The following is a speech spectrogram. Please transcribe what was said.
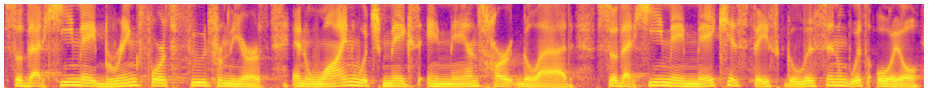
so that he may bring forth food from the earth, and wine which makes a man's heart glad, so that he may make his face glisten with oil,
